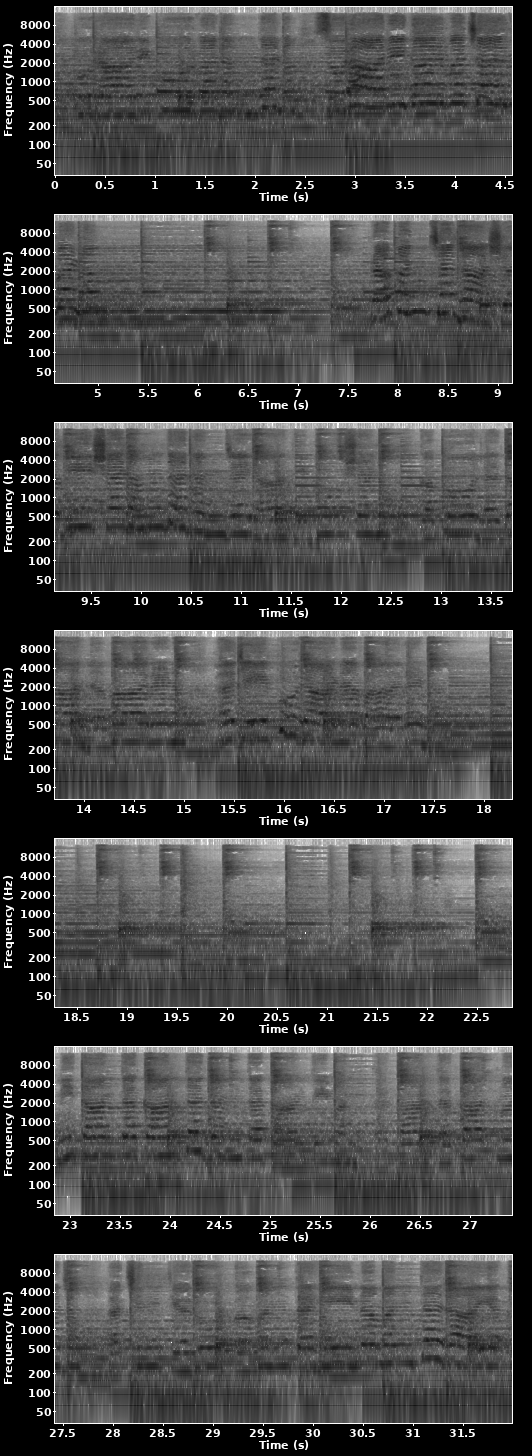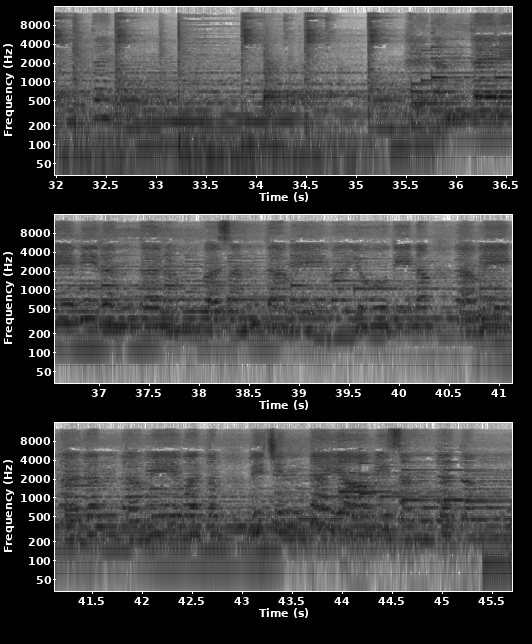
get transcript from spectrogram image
सुरारिगर्वचर्वणम् प्रपञ्चनाशभीषणं धनञ्जयादिभूषणं कपोलदानवारणं विचिन्तयामि सन्ततम्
